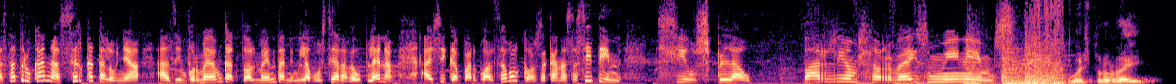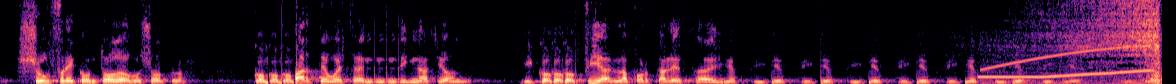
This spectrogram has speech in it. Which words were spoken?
està trucant a Ser Catalunya. Els informem que actualment tenim la bústia de veu plena. Així que per qualsevol cosa que necessitin, si us plau, parli amb serveis mínims. Vuestro rey sufre con todos vosotros, comparte vuestra indignación y co- confía en la fortaleza y efi- y efi- y efi- y efi- y efi- y efi- y efi-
